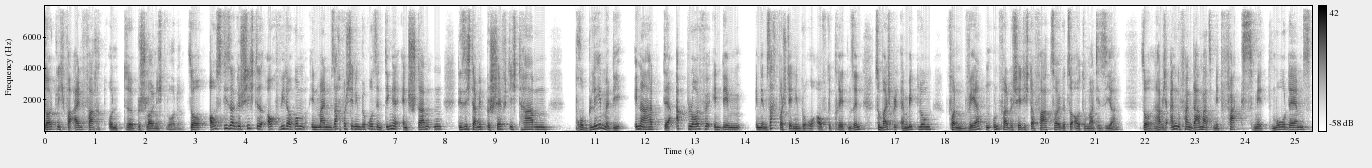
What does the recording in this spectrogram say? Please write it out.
deutlich vereinfacht und äh, beschleunigt wurde. So, aus dieser Geschichte auch wiederum in meinem Sachverständigenbüro sind Dinge entstanden, die sich damit beschäftigt haben, Probleme, die innerhalb der Abläufe in dem, in dem Sachverständigenbüro aufgetreten sind, zum Beispiel Ermittlung von Werten unfallbeschädigter Fahrzeuge zu automatisieren. So, dann habe ich angefangen damals mit Fax, mit Modems.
